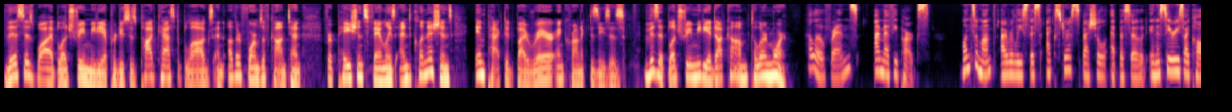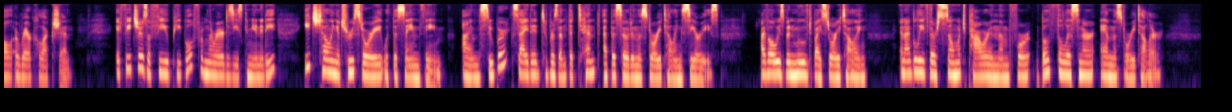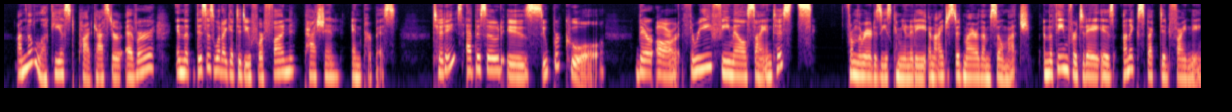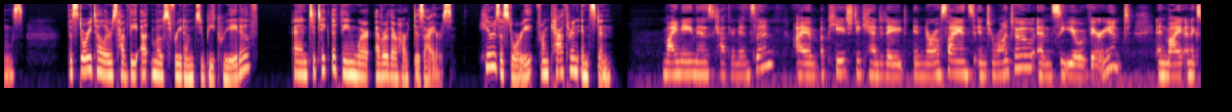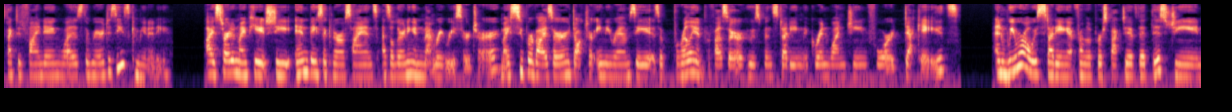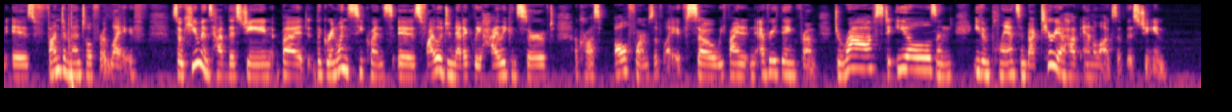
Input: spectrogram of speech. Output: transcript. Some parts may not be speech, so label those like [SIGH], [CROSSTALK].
This is why Bloodstream Media produces podcasts, blogs, and other forms of content for patients, families, and clinicians impacted by rare and chronic diseases. Visit bloodstreammedia.com to learn more. Hello, friends. I'm Effie Parks. Once a month, I release this extra special episode in a series I call A Rare Collection. It features a few people from the rare disease community, each telling a true story with the same theme. I'm super excited to present the 10th episode in the storytelling series. I've always been moved by storytelling, and I believe there's so much power in them for both the listener and the storyteller. I'm the luckiest podcaster ever in that this is what I get to do for fun, passion, and purpose. Today's episode is super cool. There are three female scientists from the rare disease community, and I just admire them so much. And the theme for today is unexpected findings. The storytellers have the utmost freedom to be creative and to take the theme wherever their heart desires. Here's a story from Catherine Inston. My name is Catherine Inston. I am a PhD candidate in neuroscience in Toronto and CEO of Variant, and my unexpected finding was the rare disease community. I started my PhD in basic neuroscience as a learning and memory researcher. My supervisor, Dr. Amy Ramsey, is a brilliant professor who's been studying the GRIN1 gene for decades. And we were always studying it from the perspective that this gene is fundamental for life. So humans have this gene, but the GRIN1 sequence is phylogenetically highly conserved across all forms of life. So we find it in everything from giraffes to eels, and even plants and bacteria have analogs of this gene.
